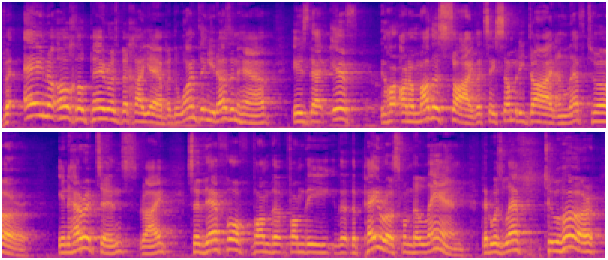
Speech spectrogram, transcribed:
But the one thing he doesn't have is that if on a mother's side, let's say somebody died and left her inheritance, right? So therefore, from the from the, the, the payros, from the land that was left to her,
